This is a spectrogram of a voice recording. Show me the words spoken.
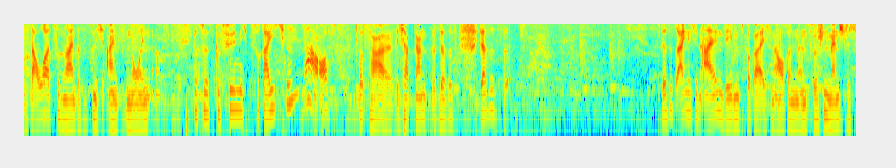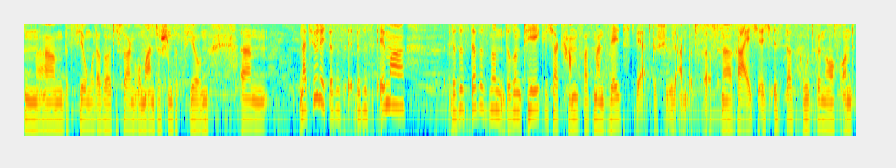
sauer zu sein, dass es nicht 1,9 ist. Hast du das Gefühl, nicht zu reichen? Ja, oft, total. Ich habe ganz, das ist, das ist das ist eigentlich in allen Lebensbereichen, auch in, in zwischenmenschlichen ähm, Beziehungen oder sollte ich sagen romantischen Beziehungen. Ähm, natürlich, das ist, das ist immer das ist, das ist so ein, so ein täglicher Kampf, was mein Selbstwertgefühl anbetrifft. Ne? Reiche ich, ist das gut genug? Und,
